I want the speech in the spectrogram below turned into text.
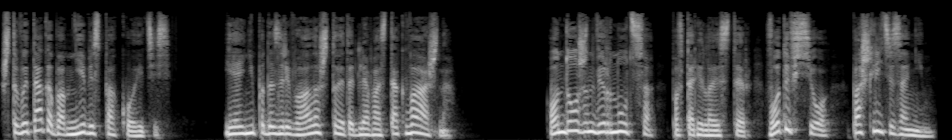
что вы так обо мне беспокоитесь. Я и не подозревала, что это для вас так важно». «Он должен вернуться», — повторила Эстер. «Вот и все. Пошлите за ним».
